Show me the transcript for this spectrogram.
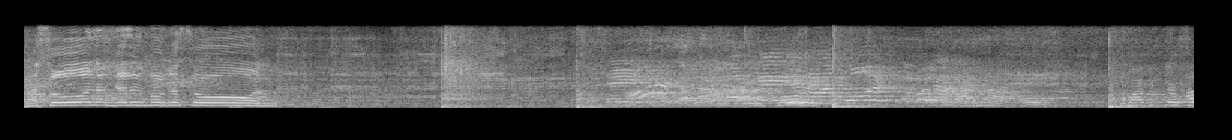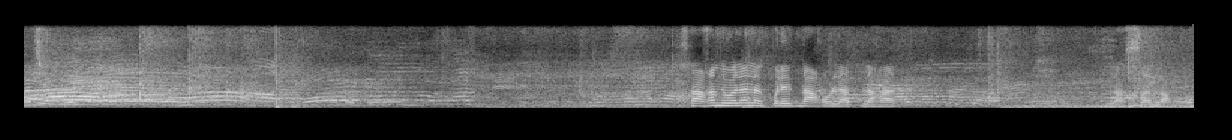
Gasol! Ang galing mo, Gasol! Ka sa Sa akin wala, nagpalit na ako lahat-lahat. Lasal ako.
